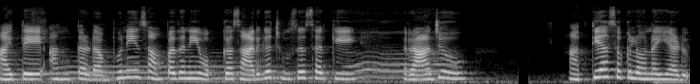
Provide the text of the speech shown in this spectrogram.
అయితే అంత డబ్బుని సంపదని ఒక్కసారిగా చూసేసరికి రాజు అత్యాశకు లోనయ్యాడు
